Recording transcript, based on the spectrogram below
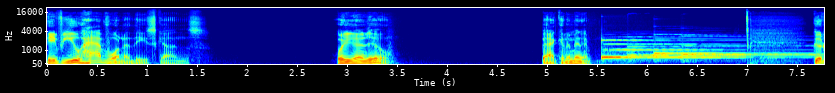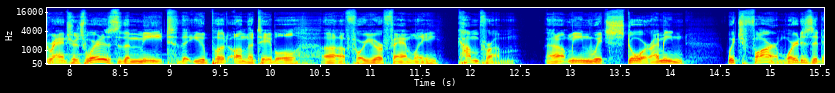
if you have one of these guns, what are you going to do? Back in a minute. Good ranchers, where does the meat that you put on the table uh, for your family come from? I don't mean which store. I mean which farm. Where does it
